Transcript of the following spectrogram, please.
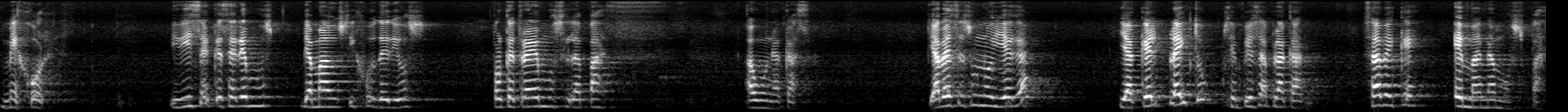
mejores. Y dice que seremos llamados hijos de Dios porque traemos la paz a una casa. Y a veces uno llega y aquel pleito se empieza a aplacar. ¿Sabe qué? Emanamos paz.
